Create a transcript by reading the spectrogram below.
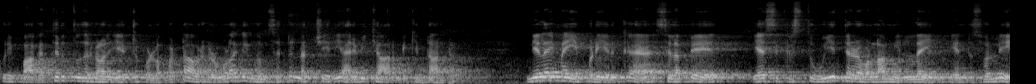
குறிப்பாக திருத்துதர்களால் ஏற்றுக்கொள்ளப்பட்டு அவர்கள் உலகெங்கும் சென்று நற்செய்தி அறிவிக்க ஆரம்பிக்கின்றார்கள். நிலைமை இப்படி இருக்க சில பேர் இயேசு கிறிஸ்து உயிர்த்தெழவெல்லாம் இல்லை என்று சொல்லி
